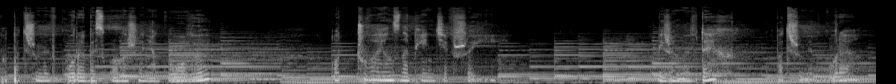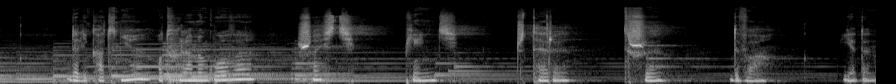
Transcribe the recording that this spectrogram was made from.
popatrzymy w górę bez unoszenia głowy, odczuwając napięcie w szyi. Bierzemy wdech, patrzymy w górę, delikatnie odchylamy głowę. 6, 5, 4, 3, 2, 1.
